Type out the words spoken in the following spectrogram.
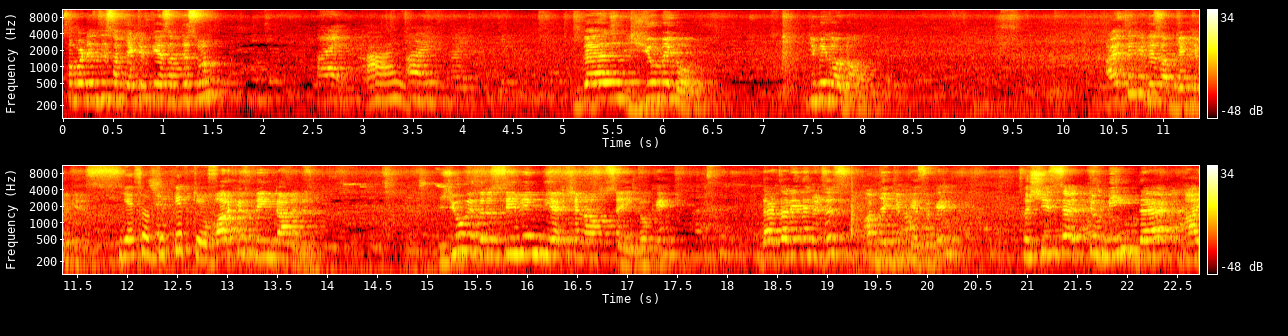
So what is the subjective case of this one? I. I. I. Well, you may go. You may go now. I think it is objective case. Yes, objective case. Work is being done in it. You is receiving the action of saying, okay? That's the reason it is objective case, okay? So she said to me that I,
